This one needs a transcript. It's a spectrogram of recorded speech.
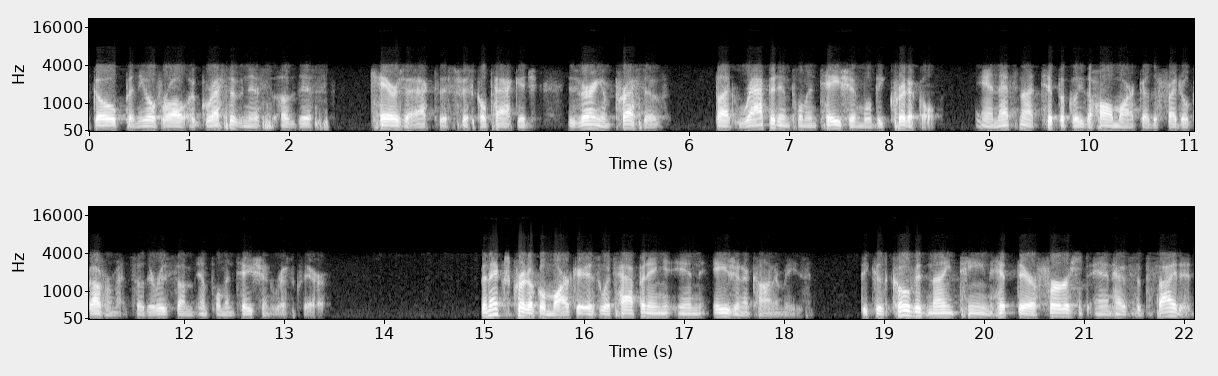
scope, and the overall aggressiveness of this CARES Act, this fiscal package, is very impressive, but rapid implementation will be critical. And that's not typically the hallmark of the federal government, so there is some implementation risk there. The next critical marker is what's happening in Asian economies. Because COVID 19 hit there first and has subsided,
